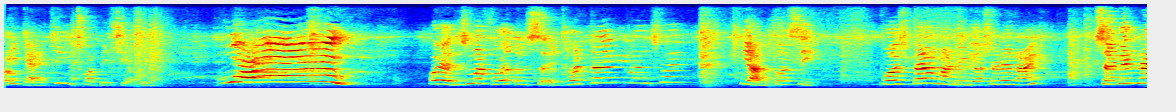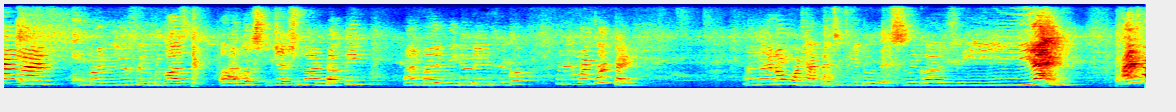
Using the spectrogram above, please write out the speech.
Okay, I think it's got pitchy. Okay. Wow! Oh yeah, this is my first, uh, se- third time trying slime. Yeah, because see, first time I did yesterday night. Second time I my video failed because I was just not ducking and my video didn't record. And this is my third time. And I know what happens if you do this because yay! High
